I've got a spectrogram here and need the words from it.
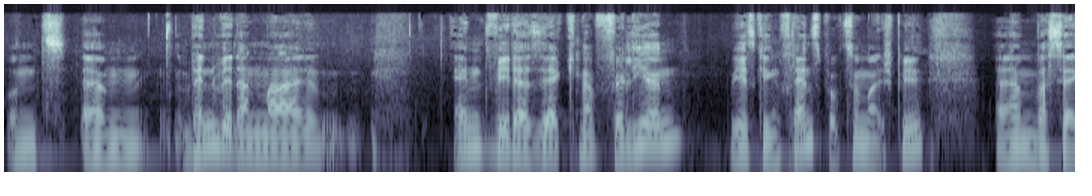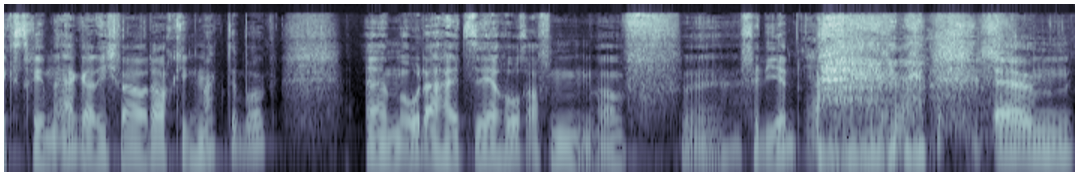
Und ähm, wenn wir dann mal entweder sehr knapp verlieren, wie jetzt gegen Flensburg zum Beispiel, ähm, was ja extrem ärgerlich war, oder auch gegen Magdeburg, ähm, oder halt sehr hoch auf, dem, auf äh, verlieren, Ja. ähm,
